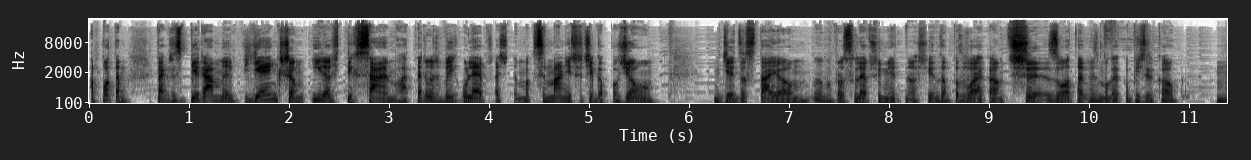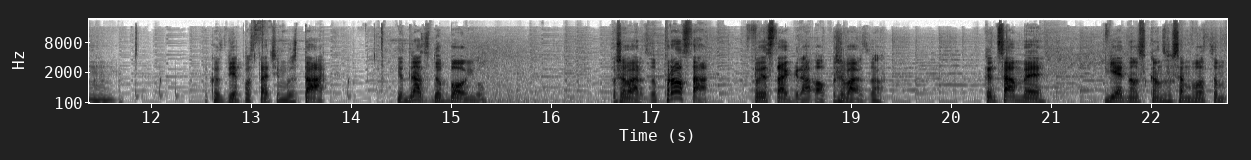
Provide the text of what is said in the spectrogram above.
A potem także zbieramy większą ilość tych samych bohaterów, żeby ich ulepszać do maksymalnie trzeciego poziomu, gdzie dostają no, po prostu lepsze umiejętności. No to pozwolę, jak mam 3 złota, więc mogę kupić tylko. Hmm, tylko dwie postacie, może tak. I od razu do boju. Proszę bardzo. Prosta! To jest ta gra. O, proszę bardzo. Kręcamy jedną skręcą za pomocą,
